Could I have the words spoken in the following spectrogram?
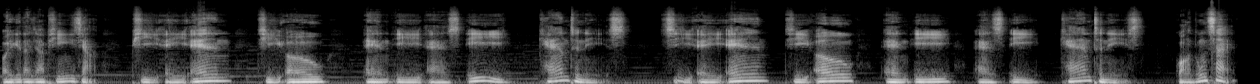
我也给大家拼一下，P A N T O N E S E, Cantonese, C A N T O。N E S E Cantonese 广东菜，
